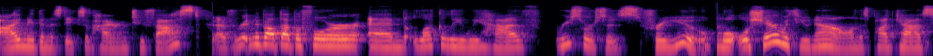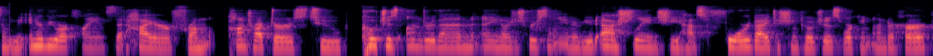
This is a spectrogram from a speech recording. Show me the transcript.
I made the mistakes of hiring too fast. I've written about that before. And luckily, we have resources for you. We'll, we'll, share with you now on this podcast, and we interview our clients that hire from contractors to coaches under them. And, you know, I just recently interviewed Ashley, and she has four dietitian coaches working under her.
